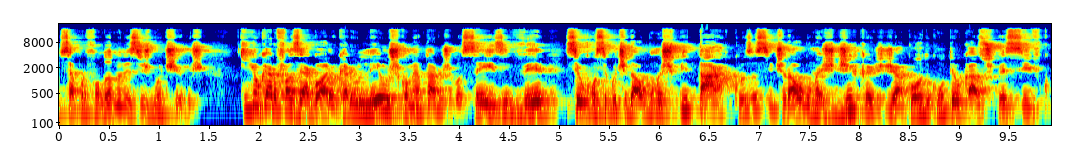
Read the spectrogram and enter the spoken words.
se aprofundando nesses motivos. O que, que eu quero fazer agora? Eu quero ler os comentários de vocês e ver se eu consigo te dar alguns pitacos, assim, te dar algumas dicas de acordo com o teu caso específico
